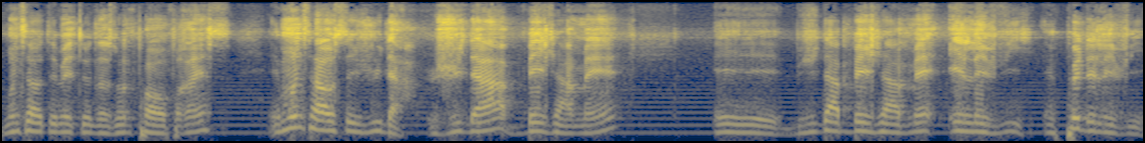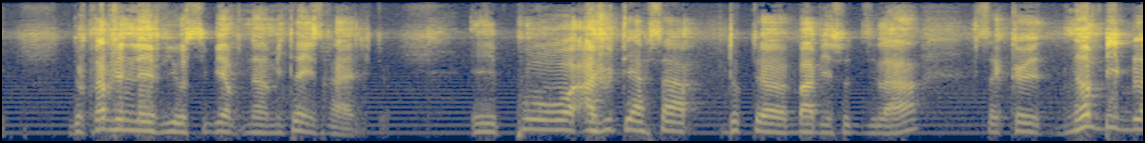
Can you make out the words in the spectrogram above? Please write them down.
Moun ça te mettre dans zone Port-au-Prince. Et moun ça c'est Judas. Judas, Benjamin, et Judas, Benjamin et Lévi. Un peu de Lévi. Donc là, j'ai une Lévi aussi bien dans le temps Israël. Et pour ajouter à ça, docteur Babi dit là, c'est que dans la Bible,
